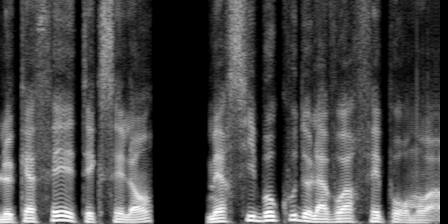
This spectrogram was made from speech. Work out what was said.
Le café est excellent. Merci beaucoup de l'avoir fait pour moi.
